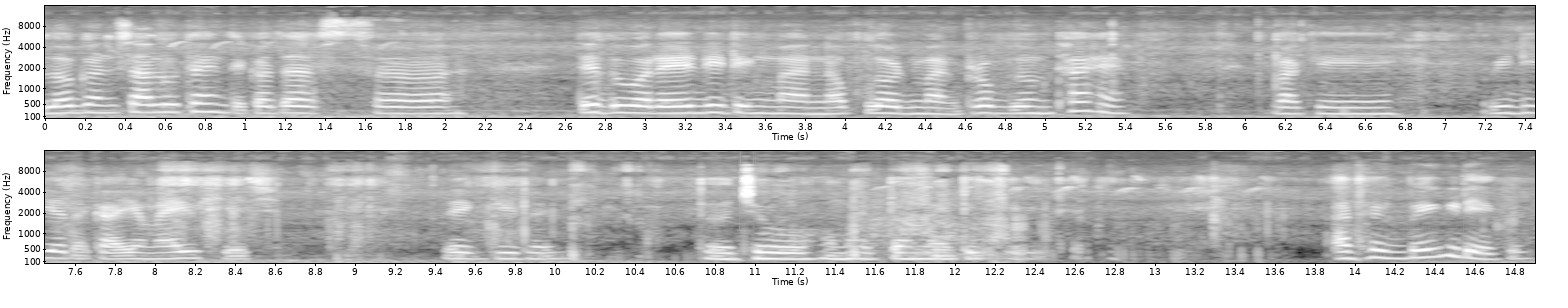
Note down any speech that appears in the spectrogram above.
લગ્ન ચાલુ થાય ને તે કદાચ તે દ્વારા એડિટિંગમાં ને અપલોડમાં પ્રોબ્લેમ થાય બાકી વીડિયો તો કાયમ આવી છે રેગ્યુલર તો જો, અમારે ટોમેટી કેવી થઈ આ થોડીક બગડે ગયું.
